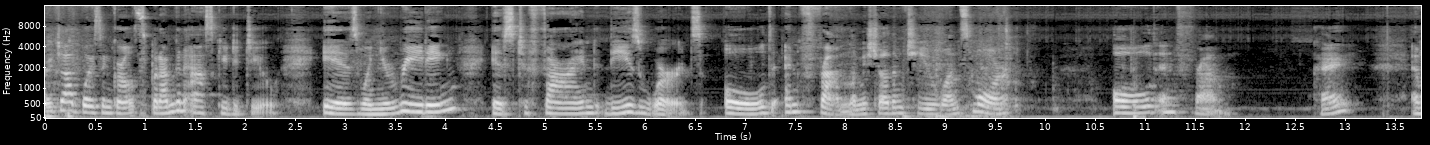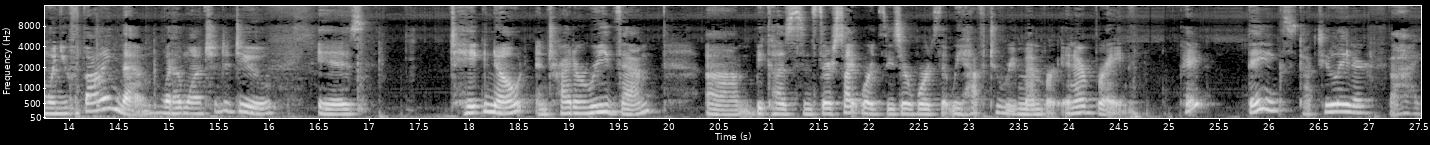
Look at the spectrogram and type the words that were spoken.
Great job, boys and girls. What I'm going to ask you to do is when you're reading is to find these words, old and from. Let me show them to you once more. Old and from. Okay? And when you find them, what I want you to do is take note and try to read them um, because since they're sight words, these are words that we have to remember in our brain. Okay? Thanks. Talk to you later. Bye.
